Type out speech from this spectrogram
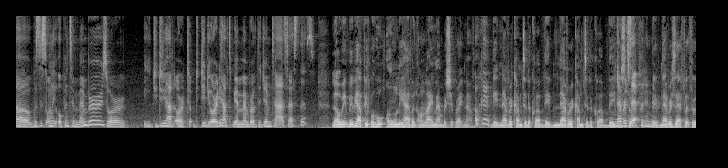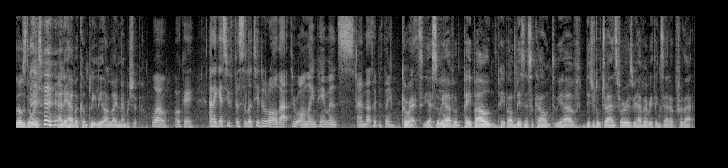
uh, was this only open to members, or did you have, or t- did you already have to be a member of the gym to access this? No, we, we have people who only have an online membership right now. Okay. They never come to the club. They've never come to the club. They Never just set foot in there. They've never set foot through those doors, and they have a completely online membership. Wow. Okay. And I guess you facilitated all that through online payments and that type of thing. Correct. Yes. So we have a PayPal PayPal business account. We have digital transfers. We have everything set up for that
